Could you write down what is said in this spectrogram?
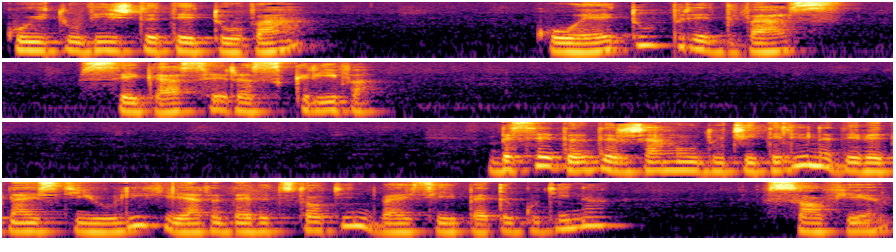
които виждате това, което пред вас сега се разкрива. Беседа държана от учители на 19 юли 1925 г. в София.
